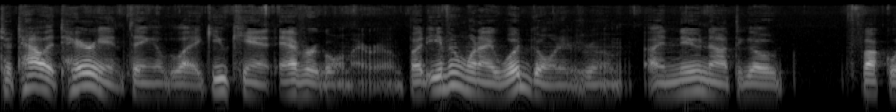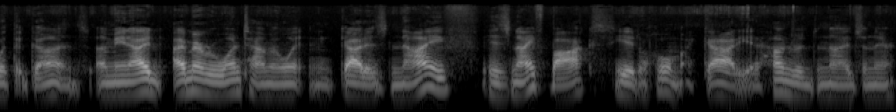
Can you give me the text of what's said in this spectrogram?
totalitarian thing of like you can't ever go in my room. But even when I would go in his room, I knew not to go fuck with the guns. I mean, I I remember one time I went and got his knife, his knife box. He had oh my god, he had hundreds of knives in there,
